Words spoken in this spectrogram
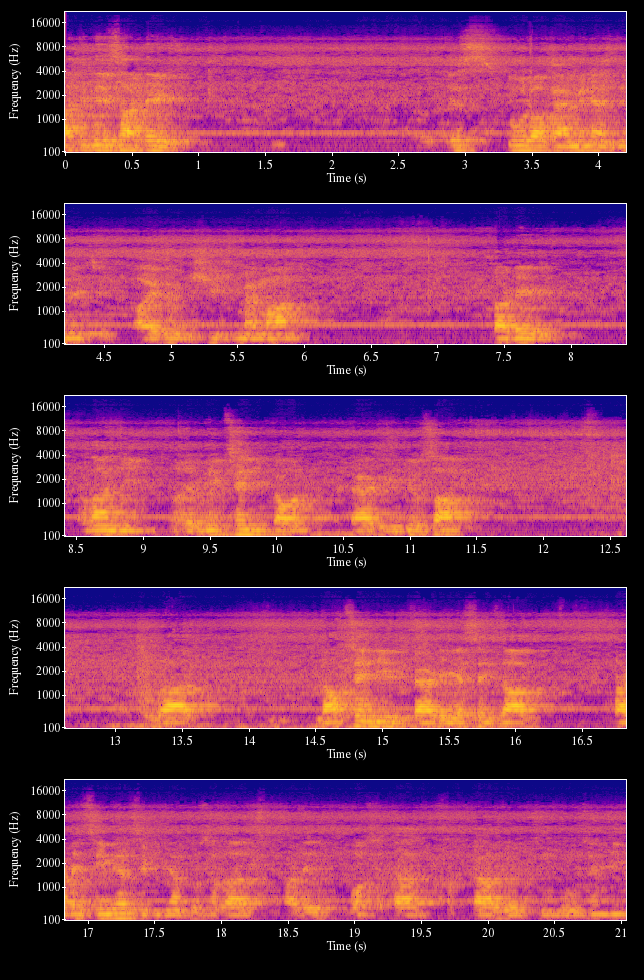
ਅੱਜ ਦੇ ਸਾਡੇ ਇਸ ਸਕੂਲ ਆਫ ਐਮੀਨੈਂਸ ਦੇ ਵਿੱਚ ਆਏ ਹੋਏ ਵਿਸ਼ੇਸ਼ ਮਹਿਮਾਨ, ਸਾਡੇ ਪ੍ਰਧਾਨ ਜੀ ਜਗਦੀਪ ਸਿੰਘ ਜੀ ਕੌਰ ਰਿਟਾਇਰਡ ਵੀਡੀਓ ਸਾਹਿਬ, ਸਰਦਾਰ ਲਾਭ ਸਿੰਘ ਜੀ ਰਿਟਾਇਰਡ ਏਐਸਆਈ ਸਾਹਿਬ, ਸਾਡੇ ਸੀਨੀਅਰ ਸਿਟੀਜ਼ਨ ਤੋਂ ਸਰਦਾਰ ਸਾਡੇ ਬਹੁਤ ਸਤਿਕਾਰ, ਸਤਿਕਾਰਯੋਗ ਸੰਪੂਰਨ ਸਿੰਘ ਜੀ,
